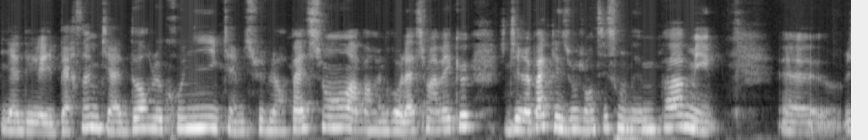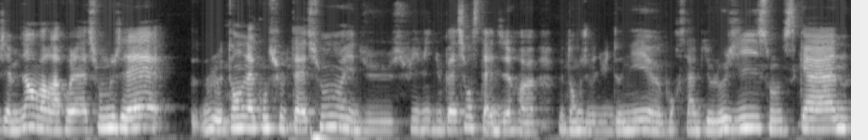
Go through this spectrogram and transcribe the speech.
Il y a des personnes qui adorent le chronique, qui aiment suivre leurs patients, avoir une relation avec eux. Je dirais pas que les urgentistes on n'aime pas, mais j'aime bien avoir la relation que j'ai le temps de la consultation et du suivi du patient, c'est-à-dire euh, le temps que je vais lui donner euh, pour sa biologie, son scan,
